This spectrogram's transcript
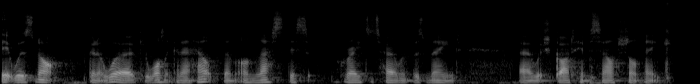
it was not going to work. It wasn't going to help them unless this great atonement was made, uh, which God Himself shall make.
